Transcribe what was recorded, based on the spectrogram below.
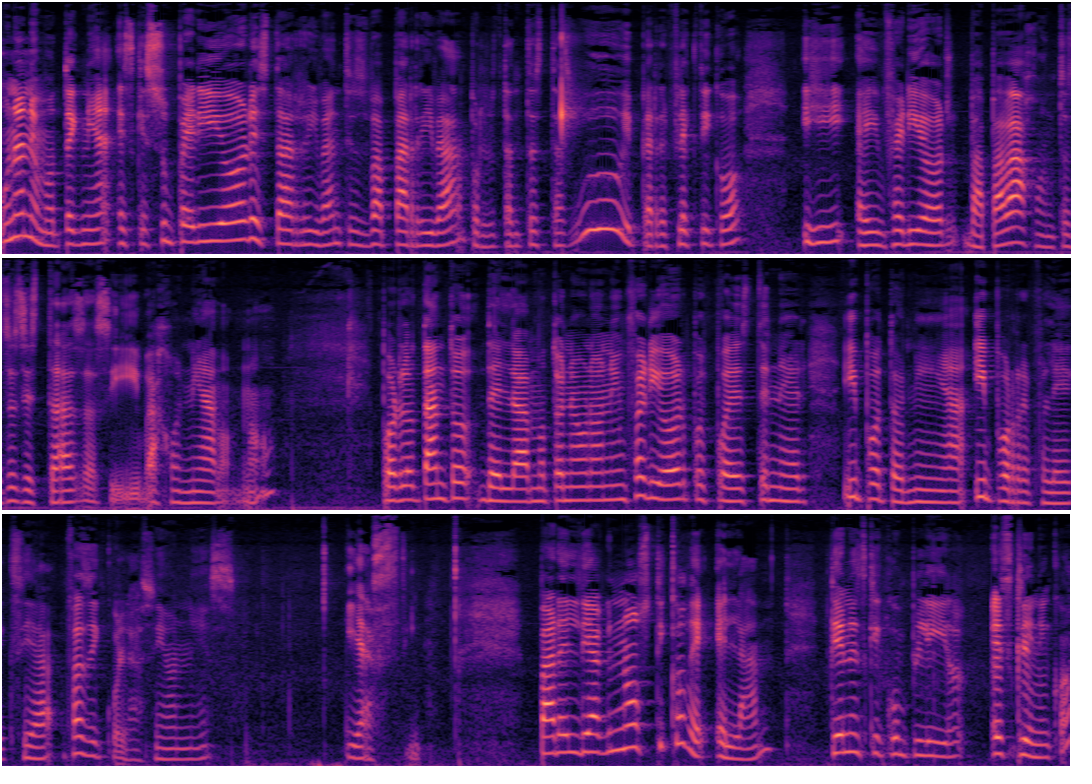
Una mnemotecnia es que superior está arriba, entonces va para arriba, por lo tanto estás uh, hiperrefléctico y e inferior va para abajo, entonces estás así bajoneado, ¿no? Por lo tanto, de la motoneurona inferior, pues puedes tener hipotonía, hiporreflexia, fasciculaciones y así. Para el diagnóstico de ELA, tienes que cumplir, es clínico,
